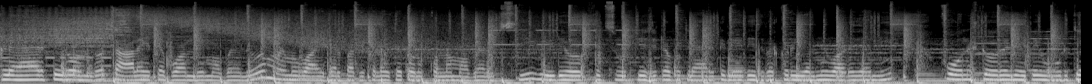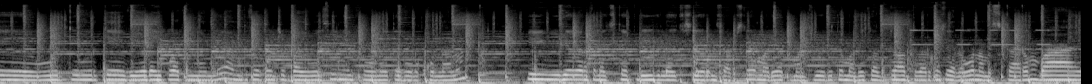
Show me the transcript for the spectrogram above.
క్లారిటీగా ఉందో చాలా అయితే బాగుంది మొబైల్. మేము వాయిదాల పద్ధతిలో అయితే కొనుక్కున్నాం మొబైల్ వచ్చి. వీడియో షూట్ చేసేటప్పుడు క్లారిటీ లేదు. ఇదివరకు రియల్మీ వాడేదాన్ని. ఫోన్ స్టోరేజ్ అయితే ఊరికే ఊరికే ఊరికే వేడైపోతుందండి. అందుకే కొంచెం భయం వేసి మీ ఫోన్ అయితే కొనుక్కున్నాను. ఈ వీడియో కనుక నచ్చితే please like share and subscribe మరి ఒక మంచి వీడియోతో మళ్ళీ కలుద్దాం. అంతవరకు సెలవు నమస్కారం. బాయ్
